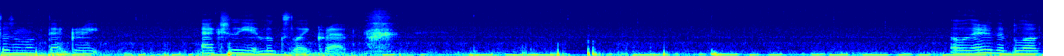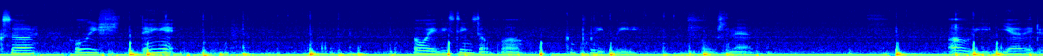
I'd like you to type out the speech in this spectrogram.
Doesn't look that great. Actually, it looks like crap. oh, there the blocks are. Holy sh- dang it. Oh wait, these things don't fall completely. Oh snap. Oh yeah, they do.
